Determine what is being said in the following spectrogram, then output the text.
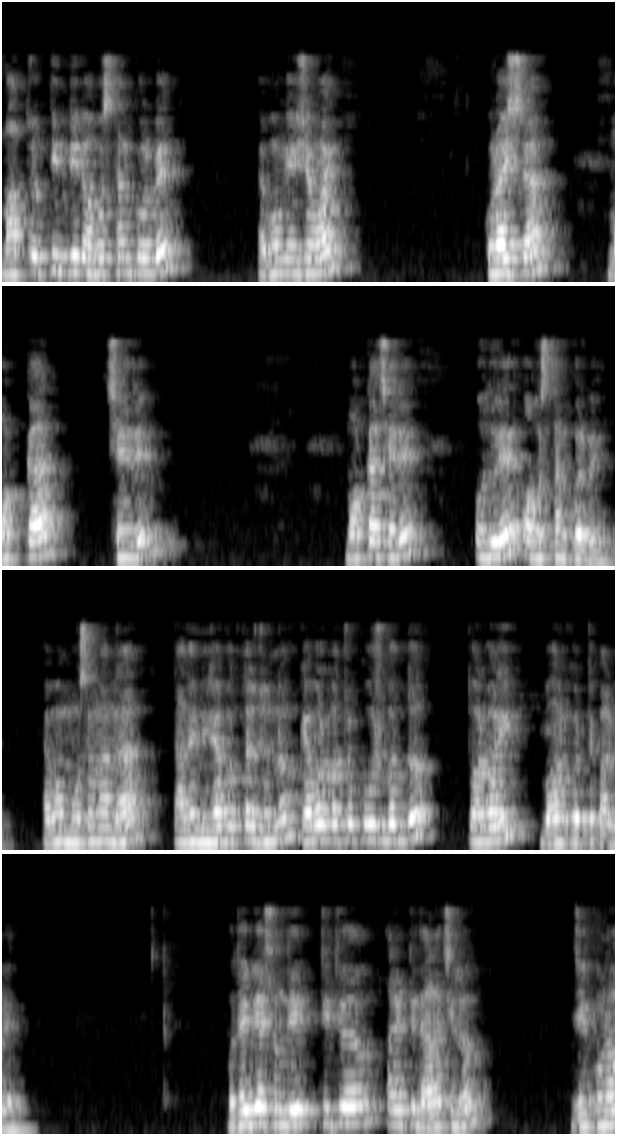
মাত্র তিন দিন অবস্থান করবে এবং এই সময় কোরাইশরা মক্কা ছেড়ে মক্কা ছেড়ে অদূরে অবস্থান করবে এবং মুসলমানরা তাদের নিরাপত্তার জন্য কেবলমাত্র কোষবদ্ধ তরবারি বহন করতে পারবে। হুদাইবিয়া সন্ধির তৃতীয় আরেকটি ধারা ছিল যে কোনো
